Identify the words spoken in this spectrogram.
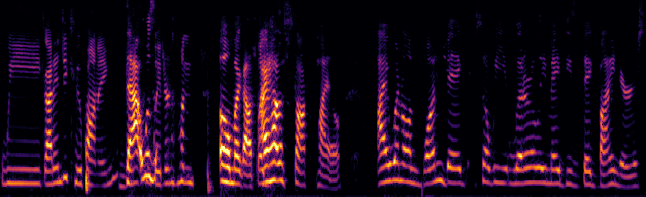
We got into couponing. That was later on. Oh my gosh, I Like- had a stockpile. I went on one big, so we literally made these big binders.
